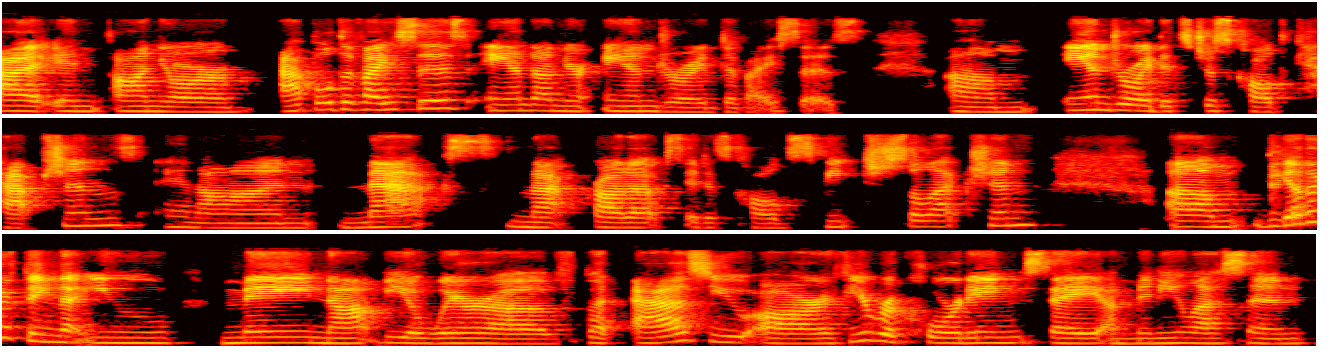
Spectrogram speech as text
uh, in on your apple devices and on your android devices. Um, android it's just called captions and on macs mac products it is called speech selection. Um, the other thing that you may not be aware of, but as you are, if you're recording, say, a mini lesson,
